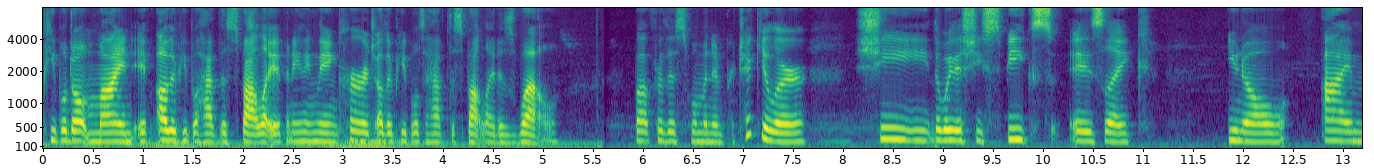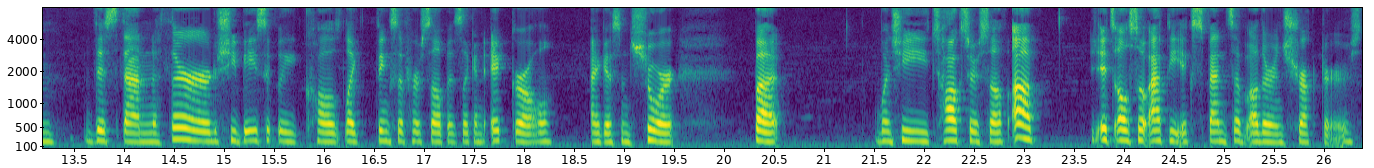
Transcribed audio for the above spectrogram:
people don't mind if other people have the spotlight. If anything, they encourage other people to have the spotlight as well. But for this woman in particular, she, the way that she speaks is like, you know, I'm this, that, and a third. She basically calls, like, thinks of herself as like an it girl, I guess in short. But when she talks herself up, it's also at the expense of other instructors.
